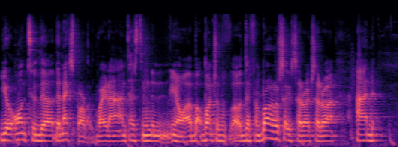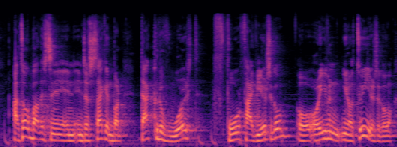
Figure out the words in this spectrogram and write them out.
you're on to the, the next product, right? And testing, you know, a bunch of different products, etc., etc. And I'll talk about this in, in, just a second, but that could have worked four or five years ago, or, or even you know two years ago.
